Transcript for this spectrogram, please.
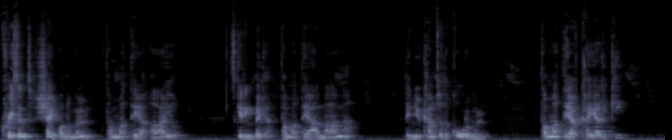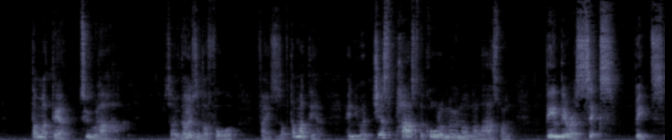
crescent shape on the moon, tamatea ayo. It's getting bigger, tamatea nana. Then you come to the quarter moon, tamatea kaiariki, tamatea tūhaha. So those are the four phases of tamatea. And you are just past the quarter moon on the last one. Then there are six beats.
